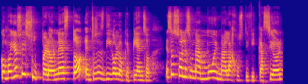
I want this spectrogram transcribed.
como yo soy súper honesto, entonces digo lo que pienso. Eso solo es una muy mala justificación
